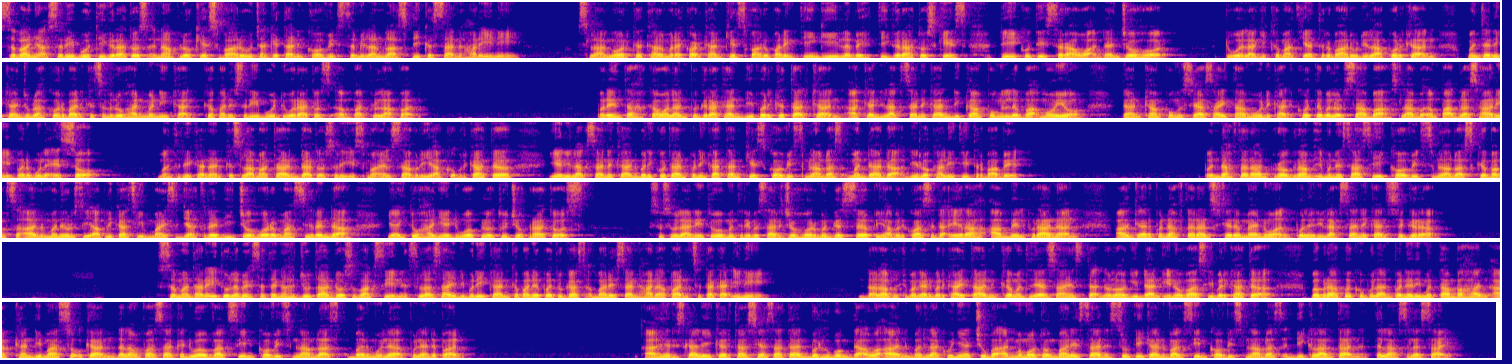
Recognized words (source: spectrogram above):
Sebanyak 1,360 kes baru jangkitan COVID-19 dikesan hari ini. Selangor kekal merekodkan kes baru paling tinggi lebih 300 kes diikuti Sarawak dan Johor. Dua lagi kematian terbaru dilaporkan menjadikan jumlah korban keseluruhan meningkat kepada 1,248. Perintah kawalan pergerakan diperketatkan akan dilaksanakan di Kampung Lebak Moyo dan Kampung Siasai Tamu dekat Kota Belud Sabah selama 14 hari bermula esok. Menteri Kanan Keselamatan Datuk Seri Ismail Sabri Yaakob berkata ia dilaksanakan berikutan peningkatan kes COVID-19 mendadak di lokaliti terbabit. Pendaftaran program imunisasi COVID-19 kebangsaan menerusi aplikasi MySejahtera di Johor masih rendah iaitu hanya 27%. Susulan itu, Menteri Besar Johor menggesa pihak berkuasa daerah ambil peranan agar pendaftaran secara manual boleh dilaksanakan segera. Sementara itu, lebih setengah juta dos vaksin selesai diberikan kepada petugas barisan hadapan setakat ini. Dalam perkembangan berkaitan, Kementerian Sains, Teknologi dan Inovasi berkata, beberapa kumpulan penerima tambahan akan dimasukkan dalam fasa kedua vaksin COVID-19 bermula bulan depan. Akhir sekali kertas siasatan berhubung dakwaan berlakunya cubaan memotong barisan suntikan vaksin COVID-19 di Kelantan telah selesai.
